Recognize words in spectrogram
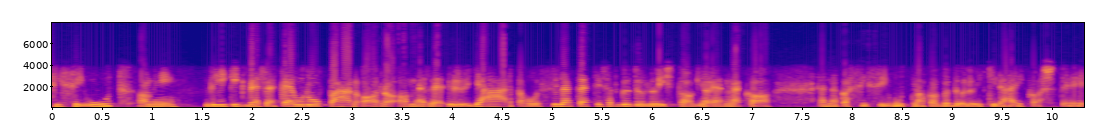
Sisi út, ami végigvezet Európán arra, amerre ő járt, ahol született, és hát Gödöllő is tagja ennek a, ennek a Sziszi útnak, a Gödöllői Királyi Kastély.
